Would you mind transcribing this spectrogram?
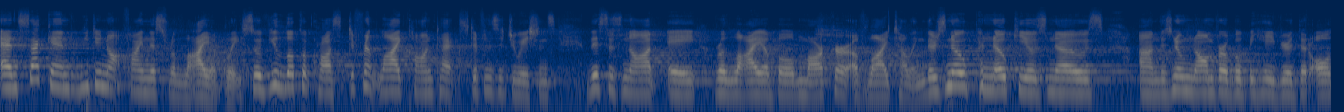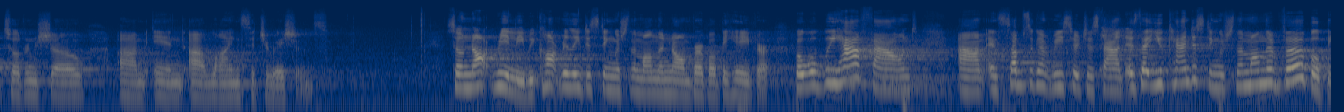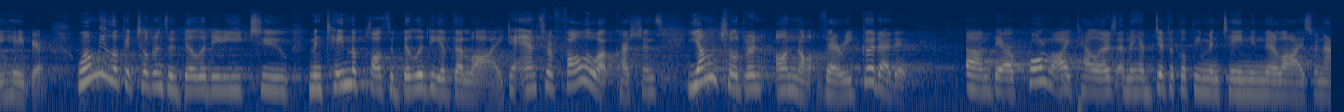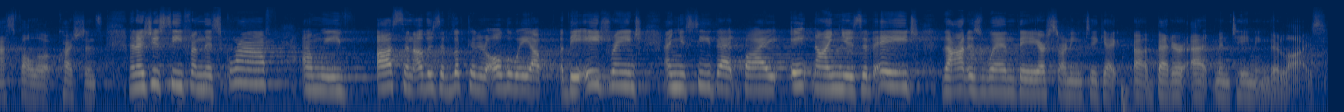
and second, we do not find this reliably. So if you look across different lie contexts, different situations, this is not a reliable marker of lie telling. There's no Pinocchio's nose, um, there's no nonverbal behavior that all children show um, in uh, lying situations. So not really, we can't really distinguish them on the nonverbal behavior. But what we have found, um, and subsequent research has found, is that you can distinguish them on their verbal behavior. When we look at children's ability to maintain the plausibility of their lie, to answer follow-up questions, young children are not very good at it. Um, they are poor lie tellers and they have difficulty maintaining their lies when asked follow-up questions. And as you see from this graph, um, we've us and others have looked at it all the way up the age range, and you see that by eight, nine years of age, that is when they are starting to get uh, better at maintaining their lives.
